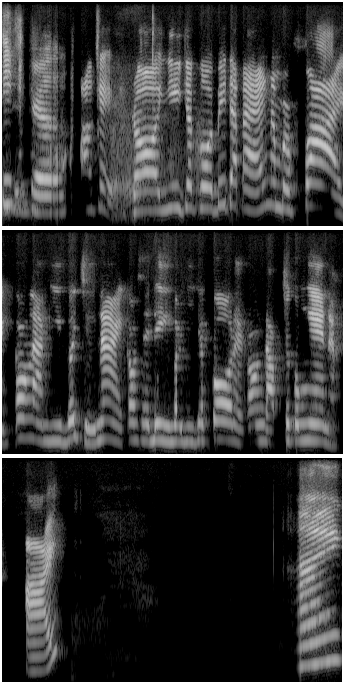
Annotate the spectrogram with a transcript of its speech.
teacher. Ok rồi Nhi cho cô biết đáp án number 5 con làm gì với chữ này? Con sẽ điền vào gì cho cô này con đọc cho cô nghe nè. I I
